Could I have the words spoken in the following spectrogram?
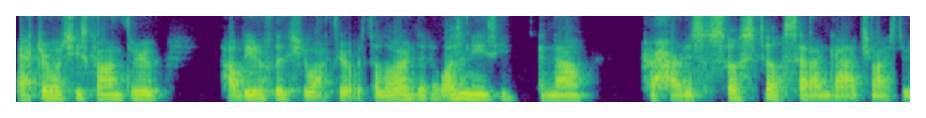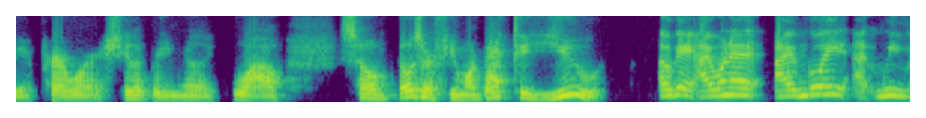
after what she's gone through, how beautifully she walked through it with the Lord, that it wasn't easy. And now her heart is so still set on God. She wants to be a prayer warrior. Sheila Breen, really, wow. So those are a few more. Back to you. Okay, I want to. I'm going. Uh, we've.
